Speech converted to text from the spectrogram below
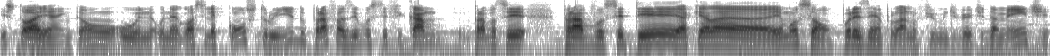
história. Então, o, o negócio ele é construído pra fazer você ficar para você para você ter aquela emoção. Por exemplo, lá no filme Divertidamente,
